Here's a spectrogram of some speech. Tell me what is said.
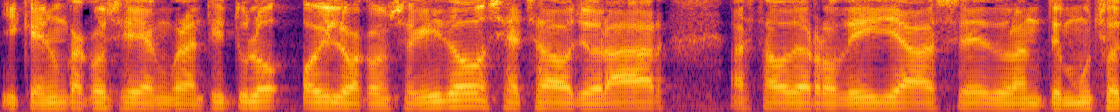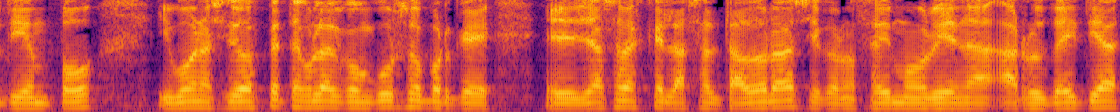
y que nunca conseguía un gran título. Hoy lo ha conseguido, se ha echado a llorar, ha estado de rodillas eh, durante mucho tiempo y bueno, ha sido espectacular el concurso porque eh, ya sabes que las saltadoras, si conocemos bien a, a Ruth Beitia,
